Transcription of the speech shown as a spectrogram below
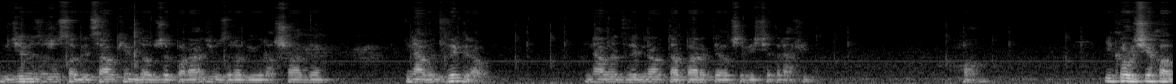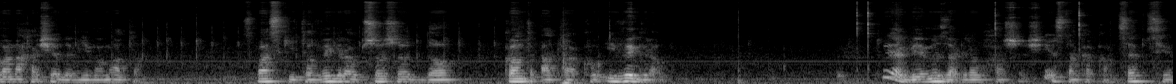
Widzimy, że sobie całkiem dobrze poradził, zrobił raszadę i nawet wygrał. I nawet wygrał ta partia, oczywiście trafi. I król się chowa na H7, nie ma mata. Spaski to wygrał, przeszedł do kontrataku i wygrał. Tu jak wiemy zagrał H6. Jest taka koncepcja.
